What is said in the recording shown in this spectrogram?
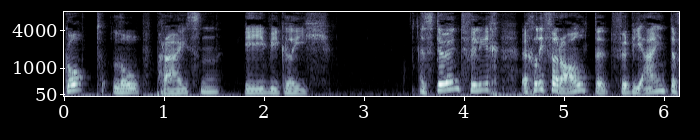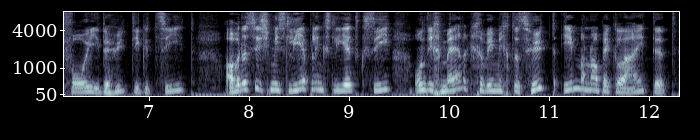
Gott Lob preisen ewiglich. Es tönt vielleicht ein bisschen veraltet für die einen von euch in der heutigen Zeit, aber das ist mein Lieblingslied gewesen und ich merke, wie mich das heute immer noch begleitet.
